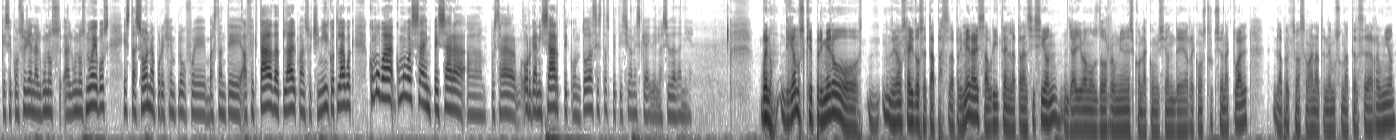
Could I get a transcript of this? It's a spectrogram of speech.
que se construyan algunos algunos nuevos. Esta zona, por ejemplo, fue bastante afectada, Tlalpan, Xochimilco, Tláhuac. ¿Cómo va cómo vas a empezar a, pues a organizarte con todas estas peticiones que hay de la ciudadanía? Bueno, digamos que primero, digamos que hay dos etapas. La primera es ahorita en la transición, ya llevamos dos reuniones con la Comisión de Reconstrucción actual, la próxima semana tenemos una tercera reunión.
